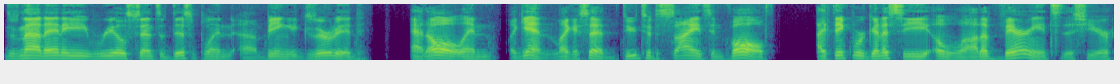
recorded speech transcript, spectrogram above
there's not any real sense of discipline uh, being exerted at all. And again, like I said, due to the science involved, I think we're going to see a lot of variance this year,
